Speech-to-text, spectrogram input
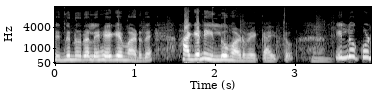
ಸಿದ್ಧನೂರಲ್ಲಿ ಹೇಗೆ ಮಾಡಿದೆ ಹಾಗೇನೆ ಇಲ್ಲೂ ಮಾಡಬೇಕಾಯ್ತು. ಇಲ್ಲೂ ಕೂಡ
